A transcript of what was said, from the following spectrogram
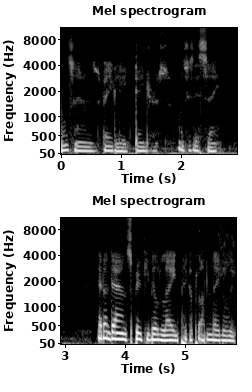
All sounds vaguely dangerous. What does this say? Head on down Spooky Build Lane, pick a plot and label with.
